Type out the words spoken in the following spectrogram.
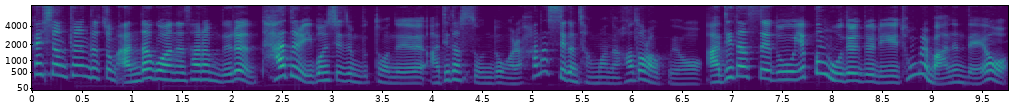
패션 트렌드 좀 안다고 하는 사람들은 다들 이번 시즌부터는 아디다스 운동화를 하나씩은 장만을 하더라고요. 아디다스에도 예쁜 모델들이 정말 많은데요.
